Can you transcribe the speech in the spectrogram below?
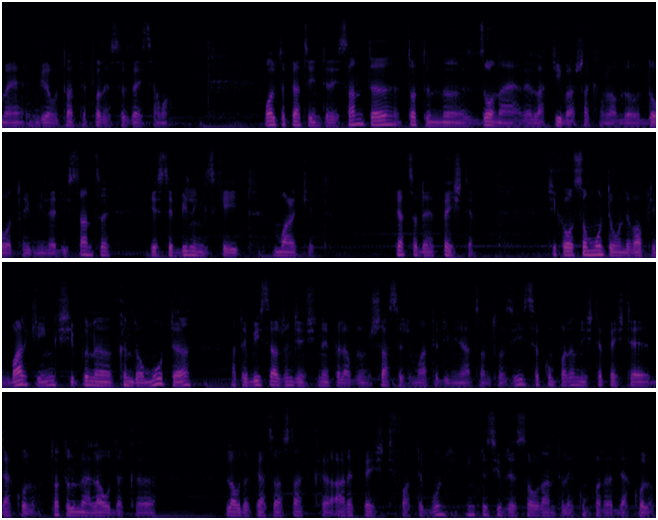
în greutate fără să-ți dai seama. O altă piață interesantă, tot în zona aia relativă, așa cam la vreo 2-3 mile distanță, este Billingsgate Market, piața de pește. Și că o să mute undeva prin barking și până când o mută, ar trebui să ajungem și noi pe la vreun 6 jumate dimineața într-o zi să cumpărăm niște pește de acolo. Toată lumea laudă că laudă piața asta că are pești foarte buni, inclusiv restaurantele cumpără de acolo.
